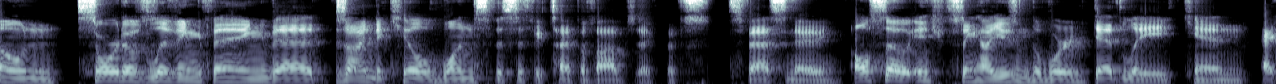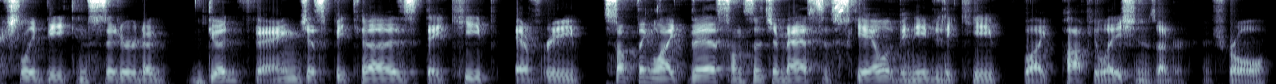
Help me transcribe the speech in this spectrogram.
own sort of living thing that designed to kill one specific type of object. That's it's fascinating. Also interesting how using the word deadly can actually be considered a good thing just because they keep every something like this on such a massive scale would be needed to keep like populations under control.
